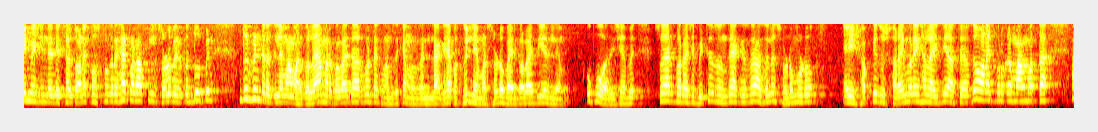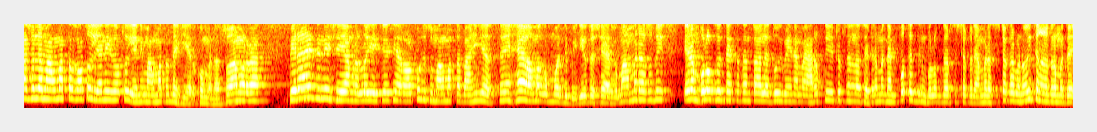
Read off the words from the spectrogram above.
এই মেশিনটা দিয়ে খেলতে অনেক প্রশ্ন করে। হ্যাঁ পর আসলে ছোটো ভাইয়ের দূরবীন দূরবীনটা দিলাম আমার গলায়। আমার গলায় দেওয়ার পর দেখলাম যে কেমন জানি লাগে। হ্যাঁ খুললে আমার ছোটো ভাইয়ের গলায় দিয়ে দিলাম উপহার হিসাবে। সো এরপর এসে ভিতরে যা আসলে ছোটো মোটো এই সব কিছু সরাই মরাই খেলাইছি আস্তে আস্তে অনেক প্রকার মালমাত্তা আসলে মালমাত্তা যত ইয়ানি যত ইয়ানি মালমাত্তা দেখি আর কমে না। সো আমরা প্রায় জিনিস আমরা লই যেতেছি আর অল্প কিছু মালমাত্তা বাহি আছে। হ্যাঁ আমাকে মধ্যে ভিডিওতে শেয়ার করব। আমরা যদি এরকম ব্লগ যদি দেখতে চান, তাহলে দুই ভাই নামে আরও কি ইউটিউব চ্যানেল আছে? এটার মধ্যে আমি প্রত্যেকদিন ব্লগ দেওয়ার চেষ্টা করি। আমরা চেষ্টা করবেন ওই চ্যানেলটার মধ্যে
